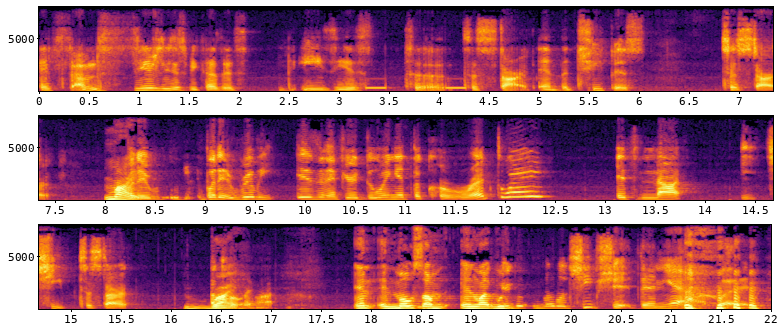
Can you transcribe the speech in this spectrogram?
It's um, usually just because it's the easiest to to start and the cheapest to start. Right. But it but it really isn't if you're doing it the correct way. It's not cheap to start. Right. And and most of them and like we little cheap shit, then yeah, but.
